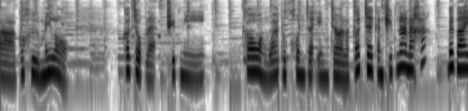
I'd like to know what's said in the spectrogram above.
ตาก็คือไม่หลอก ก็จบแหละทริปนี้ ก็หวังว่าทุกคนจะเอนจอยแล้วก็เจอกันทริปหน้านะคะ บ๊ายบาย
